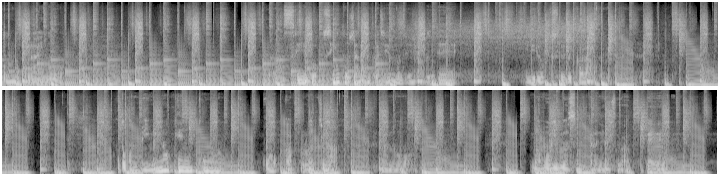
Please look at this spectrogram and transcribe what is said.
どのくらいの、まあ、精度精度じゃないか自分自分で入力するから。あとこの耳の健康をアプローチがあの守りますみたいなやつがあって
